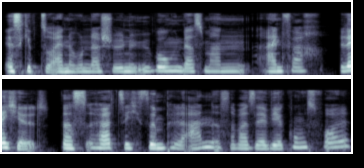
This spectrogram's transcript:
es gibt so eine wunderschöne Übung, dass man einfach lächelt. Das hört sich simpel an, ist aber sehr wirkungsvoll,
